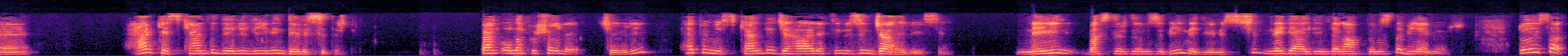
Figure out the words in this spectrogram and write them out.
E, herkes kendi deliliğinin delisidir. Ben o lafı şöyle çevireyim. Hepimiz kendi cehaletimizin cahiliyiz. Yani. Neyin bastırdığımızı bilmediğimiz için ne geldiğinde ne yaptığımızı da bilemiyoruz. Dolayısıyla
